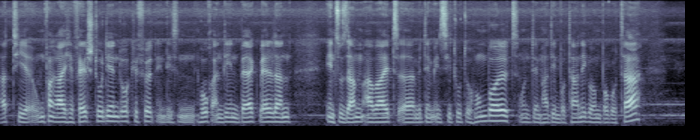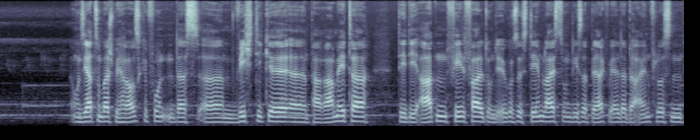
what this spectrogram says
hat hier umfangreiche Feldstudien durchgeführt in diesen hochandinen Bergwäldern in Zusammenarbeit äh, mit dem Instituto Humboldt und dem Jardín Botánico in Bogotá. Und sie hat zum Beispiel herausgefunden, dass ähm, wichtige äh, Parameter, die die Artenvielfalt und die Ökosystemleistung dieser Bergwälder beeinflussen,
